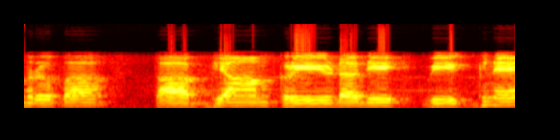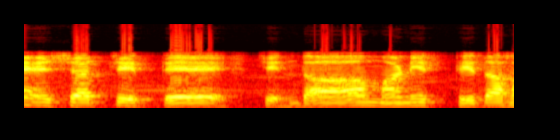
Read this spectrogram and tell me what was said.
नृप ताभ्यां क्रीडति विघ्नेशचित्ते चिन्तामणिस्थितः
